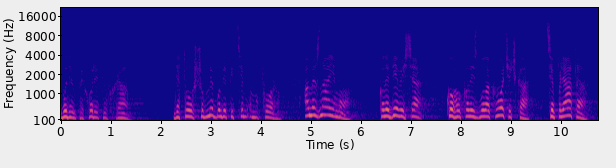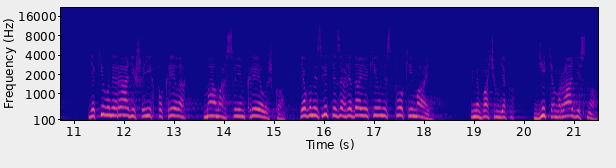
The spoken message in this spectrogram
будемо приходити в храм для того, щоб ми були під цим омофором. А ми знаємо, коли дивишся, в кого колись була квочечка, цеплята, які вони раді, що їх покрила мама своїм крилишком, як вони звідти заглядають, який вони спокій мають. І ми бачимо, як дітям радісно,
